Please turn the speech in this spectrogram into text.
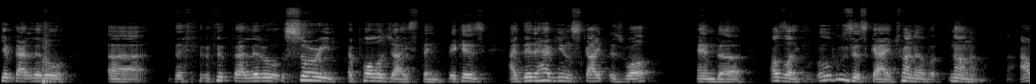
give that little uh, that little sorry apologize thing because I did have you on Skype as well, and uh, I was like, well, "Who's this guy trying to?" No, no, I,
